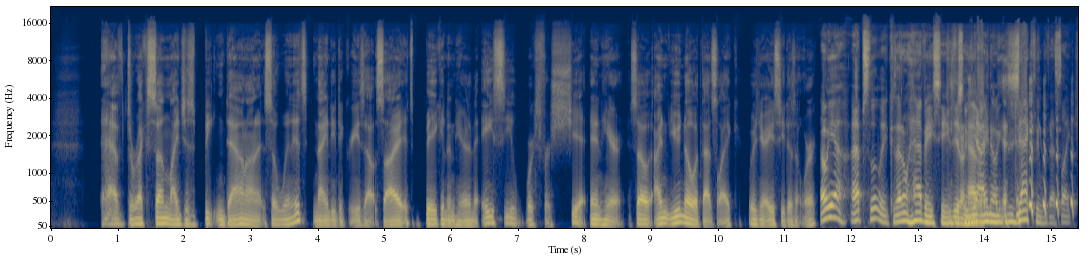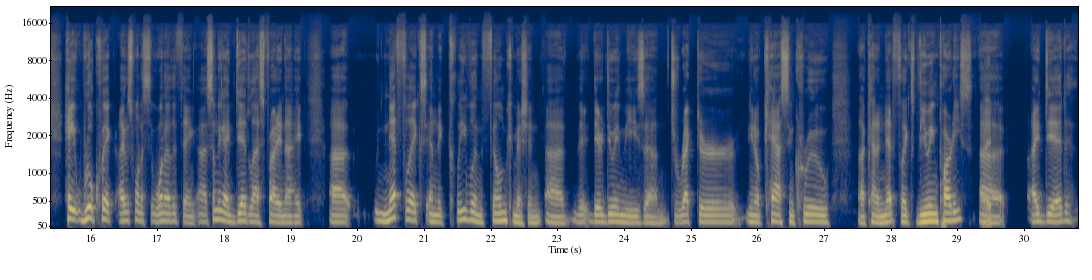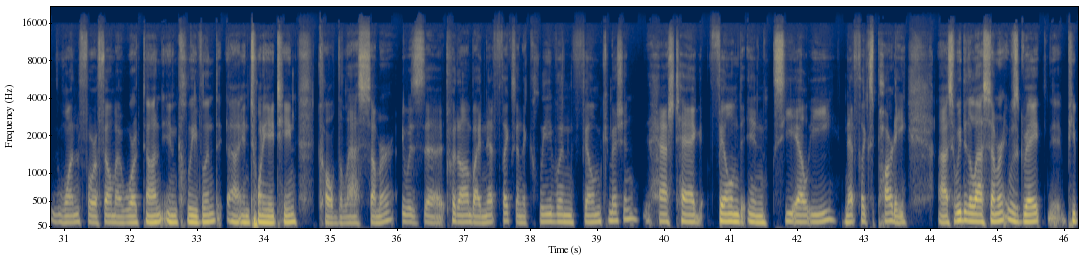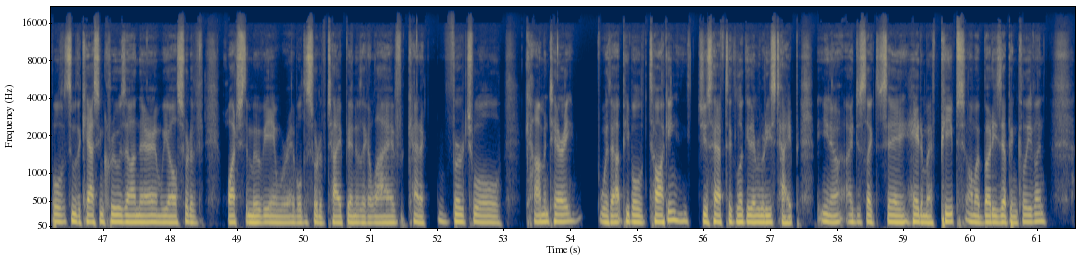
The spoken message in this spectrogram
have direct sunlight just beating down on it so when it's 90 degrees outside it's baking in here and the ac works for shit in here so i you know what that's like when your ac doesn't work oh yeah absolutely because i don't have ac don't have yeah it. i know exactly what that's like hey real quick i just want to say one other thing uh, something i did last friday night uh, Netflix and the Cleveland Film Commission, uh, they're, they're, doing these um, director, you know, cast and crew uh, kind of Netflix viewing parties. Right. Uh, I did one for a film I worked on in Cleveland uh, in 2018 called The Last Summer. It was uh, put on by Netflix and the Cleveland Film Commission. Hashtag filmed in CLE Netflix party. Uh, so we did The Last Summer. It was great. People, some of the cast and crew was on there, and we all sort of watched the movie and were able to sort of type in. It was like a live kind of virtual commentary without people talking. You just have to look at everybody's type. You know, I just like to say hey to my peeps, all my buddies up in Cleveland.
